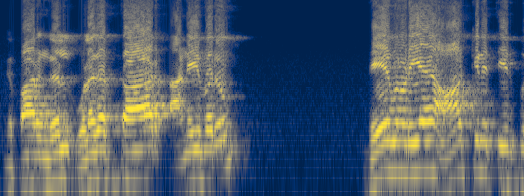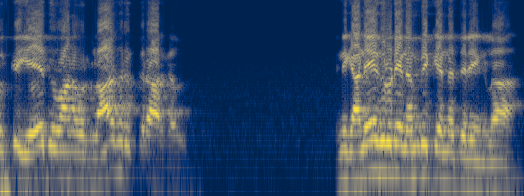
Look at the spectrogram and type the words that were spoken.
இங்க பாருங்கள் உலகத்தார் அனைவரும் தேவனுடைய ஆக்கின தீர்ப்புக்கு ஏதுவானவர்களாக இருக்கிறார்கள். இன்னைக்கு அநேகருடைய நம்பிக்கை என்ன தெரியுங்களா?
